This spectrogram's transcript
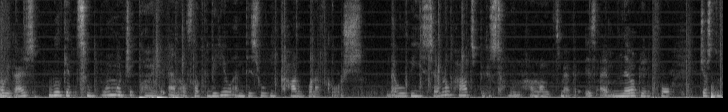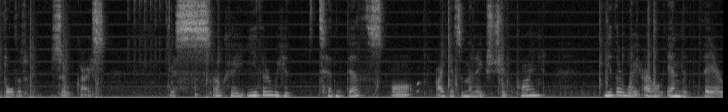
Okay guys, we'll get to one more checkpoint and I'll stop the video and this will be part one of course there will be several parts because I don't know how long this map is. I've never played it before, just installed it. So guys, yes, okay, either we hit 10 deaths or I get to the next checkpoint. Either way, I will end it there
